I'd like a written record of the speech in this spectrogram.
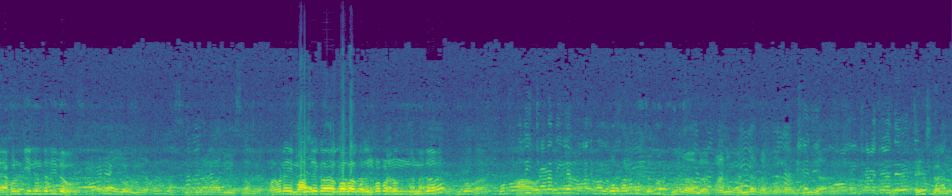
এখন কি নুনটা দিয়ে দেবো মানে মানে এই মাসে ক- কবার কদিন পর পর নুন নুন দিতে হবে वो खाना कुछ जल्दी भूल गया मैं पानी गंदा कर देता हूँ भूल जा চেঞ্জ कर लो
